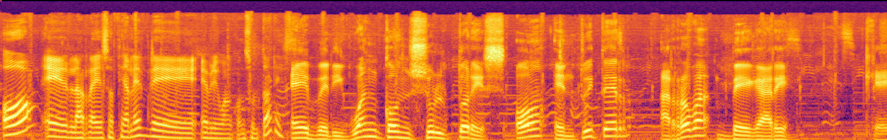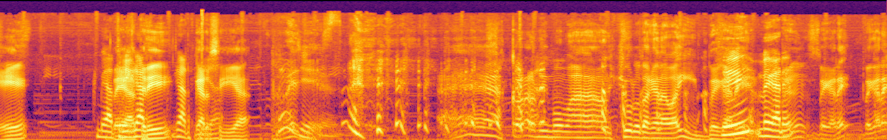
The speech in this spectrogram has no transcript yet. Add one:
o en las redes sociales de Everyone Consultores. Everyone Consultores o en Twitter, arroba Vegaré, que Beatriz, García, Reyes. Eh, acrónimo más chulo te ha quedado ahí. Vegaré. Sí, Vegaré. Eh, Vegaré, Vegaré.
